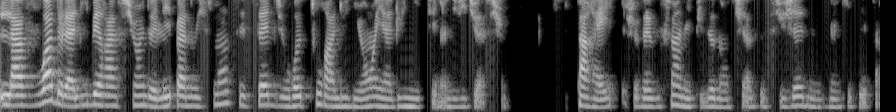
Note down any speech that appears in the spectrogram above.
la voie de la libération et de l'épanouissement, c'est celle du retour à l'union et à l'unité, l'individuation. Pareil, je vais vous faire un épisode entier à ce sujet, ne vous inquiétez pas.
